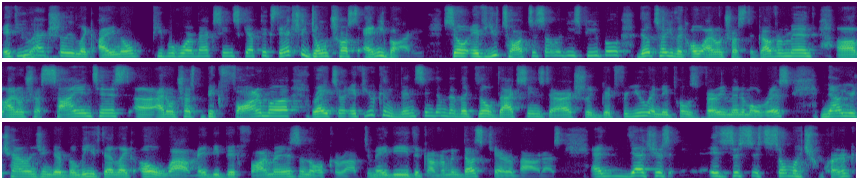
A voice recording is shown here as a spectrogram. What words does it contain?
If you mm-hmm. actually, like, I know people who are vaccine skeptics, they actually don't trust anybody so if you talk to some of these people, they'll tell you like, "Oh, I don't trust the government. Um, I don't trust scientists. Uh, I don't trust big pharma." Right. So if you're convincing them that like no vaccines that are actually good for you and they pose very minimal risk, now you're challenging their belief that like, "Oh, wow, maybe big pharma isn't all corrupt. Maybe the government does care about us." And that's just it's just it's so much work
